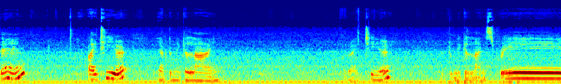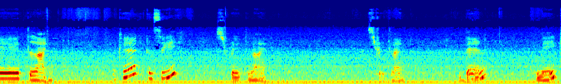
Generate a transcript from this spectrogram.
Then right here you have to make a line. Right here you have to make a line straight line. Okay you can see? Straight line straight line. Then make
